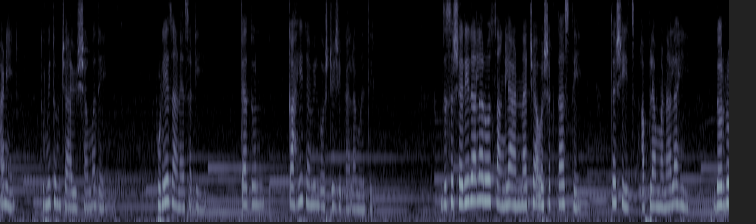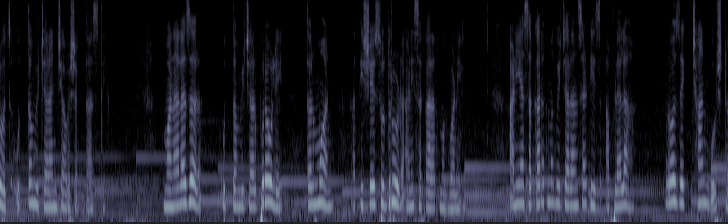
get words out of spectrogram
आणि तुम्ही तुमच्या आयुष्यामध्ये पुढे जाण्यासाठी त्यातून काही नवीन गोष्टी शिकायला मिळतील. जसं शरीराला रोज चांगल्या अन्नाची आवश्यकता असते तशीच आपल्या मनालाही दररोज उत्तम विचारांची आवश्यकता असते. मनाला जर उत्तम विचार पुरवले तर मन अतिशय सुदृढ आणि सकारात्मक बनेल. आणि या सकारात्मक विचारांसाठीच आपल्याला रोज एक छान गोष्ट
